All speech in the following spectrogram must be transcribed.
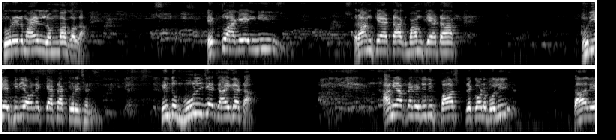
চোরের মায়ের লম্বা গলা। একটু আগে ইনি রামকে অ্যাটাক বামকে অ্যাটাক ঘুরিয়ে ফিরিয়ে অনেককে অ্যাটাক করেছেন। কিন্তু মূল যে জায়গাটা, আমি আপনাকে যদি পাস্ট রেকর্ড বলি, তাহলে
